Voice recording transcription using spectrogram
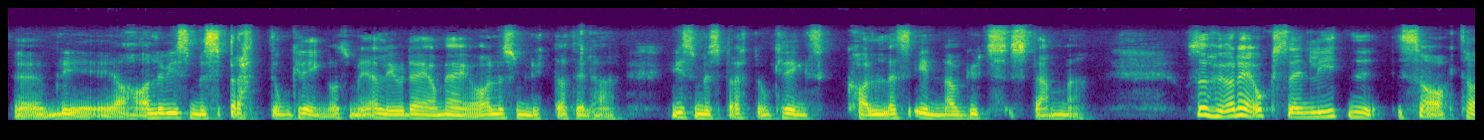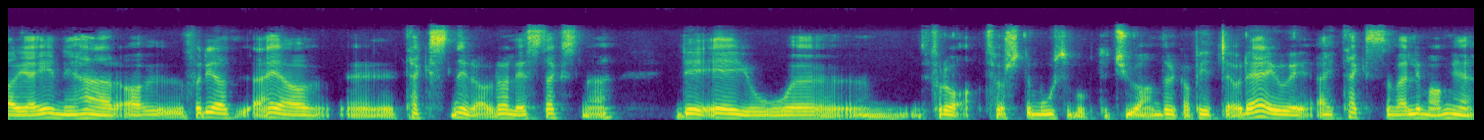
bli, ja, Alle vi som er spredt omkring, og som gjelder jo deg og meg og alle som lytter til her vi som er spredt omkring, kalles inn av Guds stemme. Så hører jeg også en liten sak tar jeg inn i her, av, fordi at en av eh, tekstene i dag, da lesetekstene, det er jo eh, fra første Mosebok til 22. kapittel. Og det er jo en tekst som veldig mange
